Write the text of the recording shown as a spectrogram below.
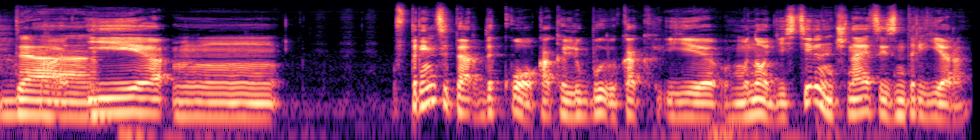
Да. А, и в принципе ардеко, как и любые, как и многие стили, начинается из интерьера.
